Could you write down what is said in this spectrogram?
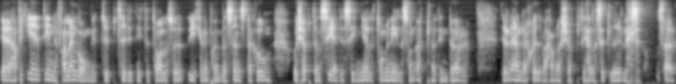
Eh, han fick ett innefall en gång, typ tidigt 90-tal, så gick han in på en bensinstation och köpte en CD-singel, Tommy Nilsson, Öppna din dörr. Det är den enda skiva han har köpt i hela sitt liv. Liksom. Så här.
